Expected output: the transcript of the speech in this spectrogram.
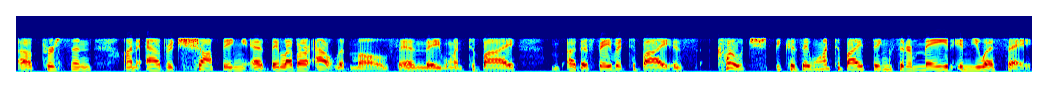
a person on average shopping. At, they love our outlet malls, and they want to buy. Uh, their favorite to buy is coach because they want to buy things that are made in USA.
